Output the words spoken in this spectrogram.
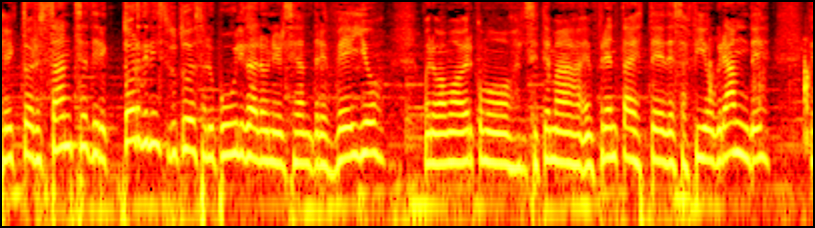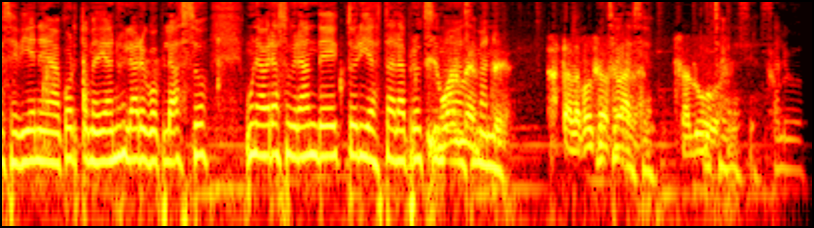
Héctor Sánchez, director del Instituto de Salud Pública de la Universidad Andrés Bello. Bueno, vamos a ver cómo el sistema enfrenta este desafío grande que se viene a corto, mediano y largo plazo. Un abrazo grande, Héctor, y hasta la próxima semana. Hasta la próxima semana. Saludos. Muchas gracias. Saludos.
